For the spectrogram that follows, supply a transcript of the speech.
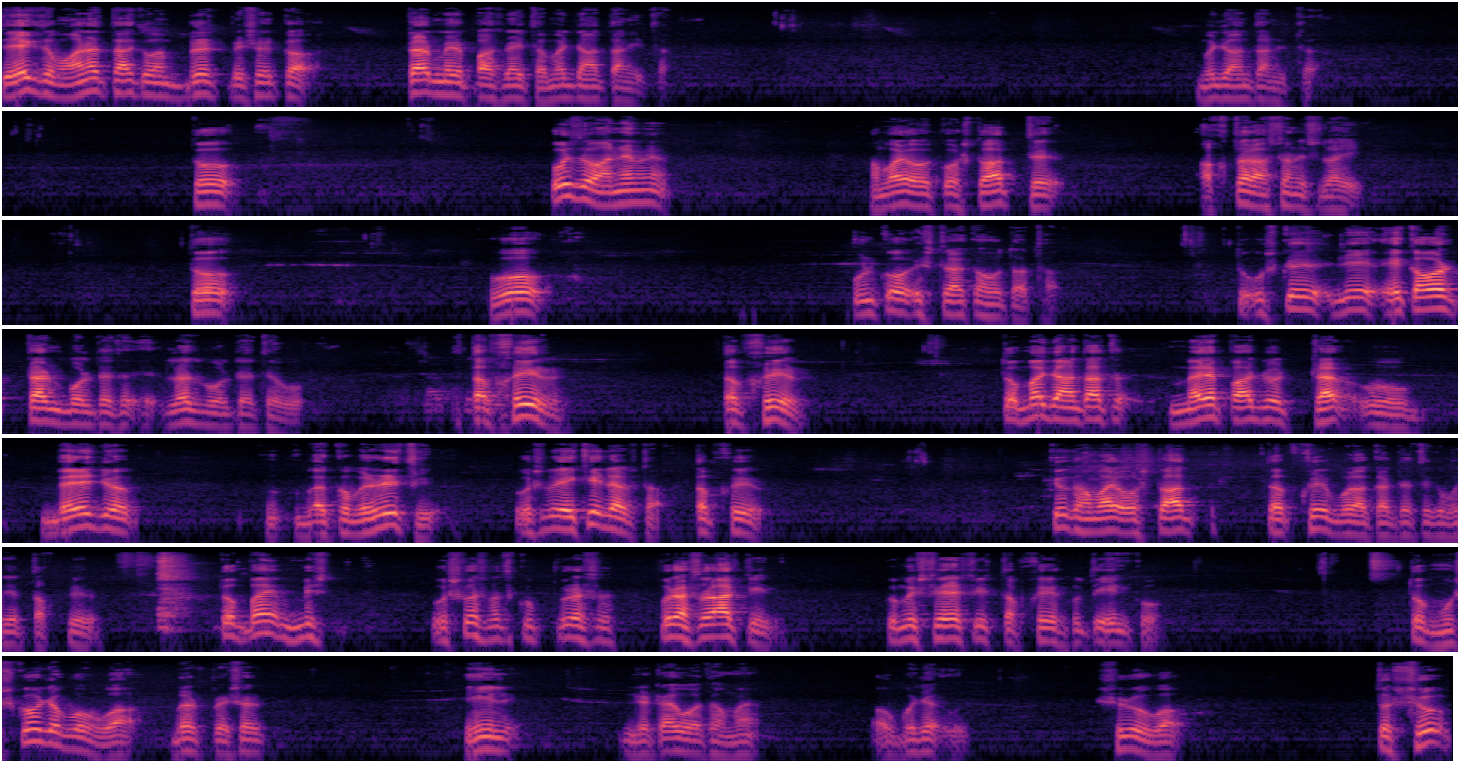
تو ایک زمانہ تھا کہ میں بلڈ پریشر کا ٹرم میرے پاس نہیں تھا میں جانتا نہیں تھا میں جانتا نہیں تھا تو اس زمانے میں ہمارے استاد تھے اختر حسن اسلحی تو وہ ان کو اس طرح کا ہوتا تھا تو اس کے لیے ایک اور ٹرم بولتے تھے لفظ بولتے تھے وہ تبخیر تبخیر تو میں جانتا تھا میرے پاس جو وہ میری جو ویکوبلری تھی اس میں ایک ہی لفظ تھا تبخیر کیونکہ ہمارے استاد تبخیر بولا کرتے تھے کہ مجھے تبخیر تو میں مس اس کو پورا پورا اثرات کو مشری چیز تبخیر ہوتی ہے ان کو تو مجھ کو جب وہ ہوا بلڈ پریشر یہیں لیٹا ہوا تھا میں اور مجھے شروع ہوا تو شروع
